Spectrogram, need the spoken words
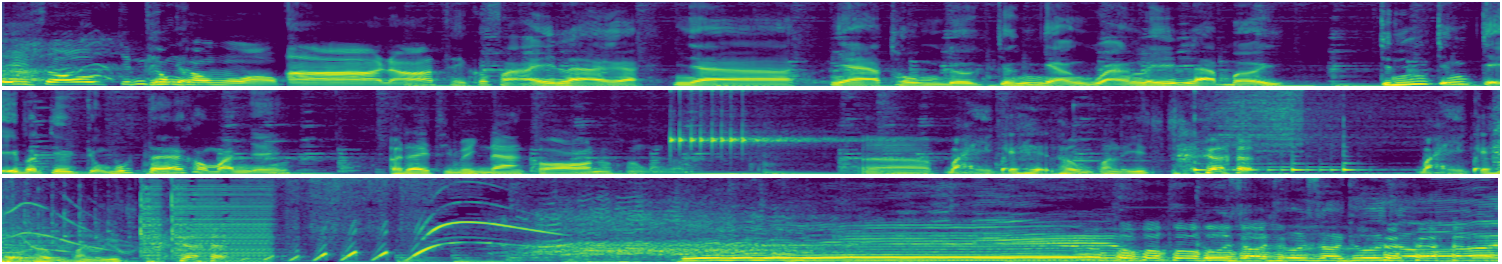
ISO 9001 à đó thì có phải là nhà nhà thùng được chứng nhận quản lý là bởi chính chứng chỉ và tiêu chuẩn quốc tế không anh nhỉ? Ở đây thì mình đang có nó khoảng uh, 7 cái hệ thống quản lý. 7 cái hệ thống quản lý. Thua rồi thua rồi thua rồi.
